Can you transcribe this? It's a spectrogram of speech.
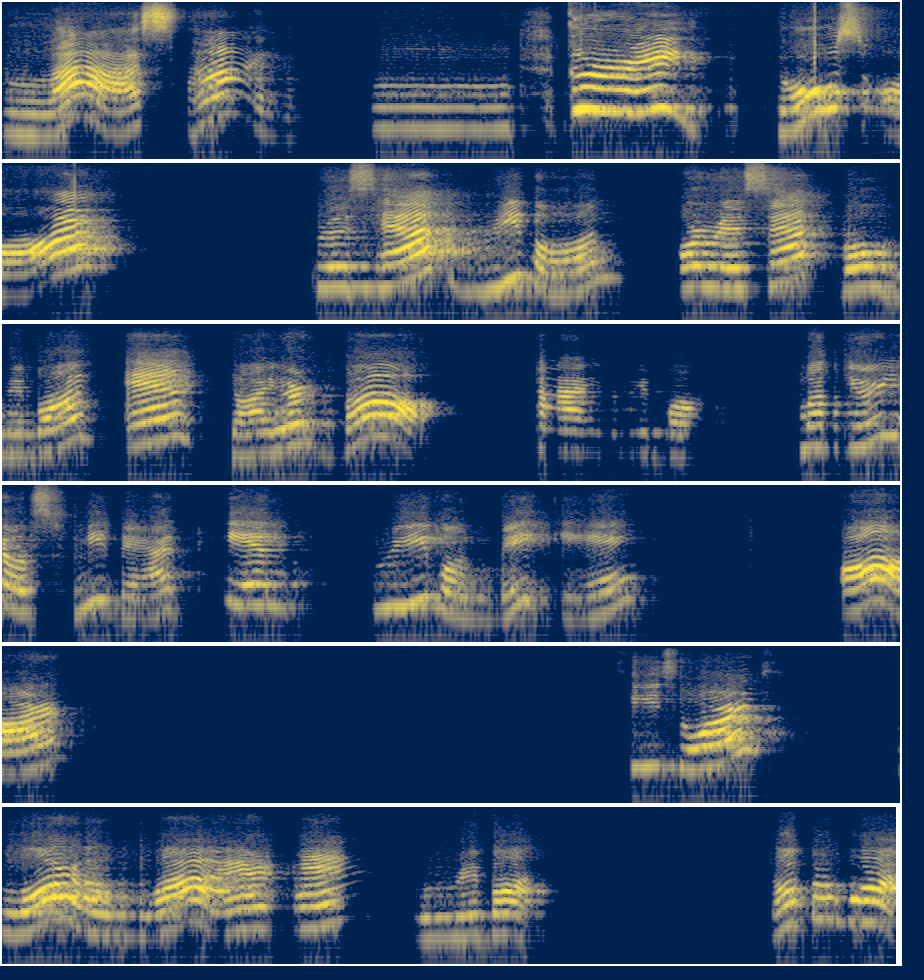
last time? Hmm, Great! Those are rosette ribbon or rosette bow ribbon and Dior bow tie ribbon. Materials needed in ribbon making are scissors, floral wire, and ribbon. Number one,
